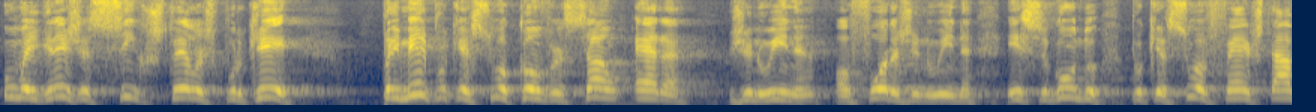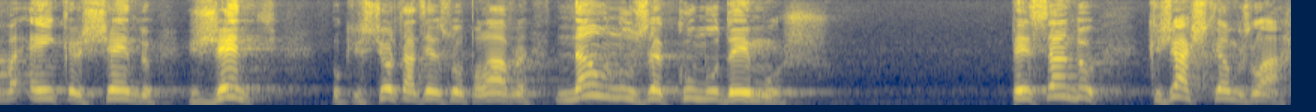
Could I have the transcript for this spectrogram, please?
uma igreja cinco estrelas, porquê? Primeiro, porque a sua conversão era genuína, ou fora genuína, e segundo, porque a sua fé estava em crescendo. Gente, o que o Senhor está a dizer na sua palavra, não nos acomodemos, pensando que já estamos lá.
